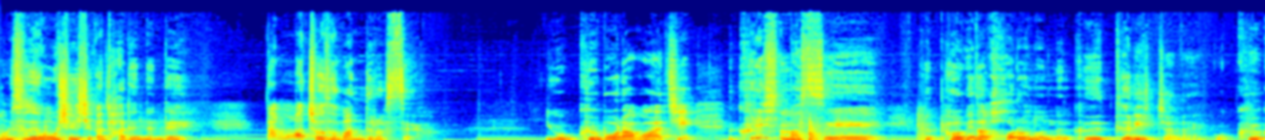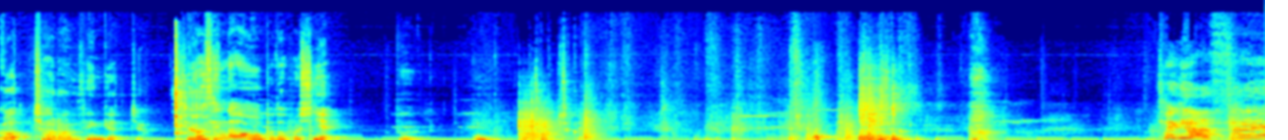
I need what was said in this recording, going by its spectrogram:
우리 선생님 오실 시간 다 됐는데 딱 맞춰서 만들었어요. 이거 그 뭐라고 하지? 크리스마스에 그 벽에다 걸어놓는 그 틀이 있잖아요. 꼭 그것처럼 생겼죠. 제가 생각한 것보다 훨씬 예쁘. 어, 잠깐. 자기 왔어요?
